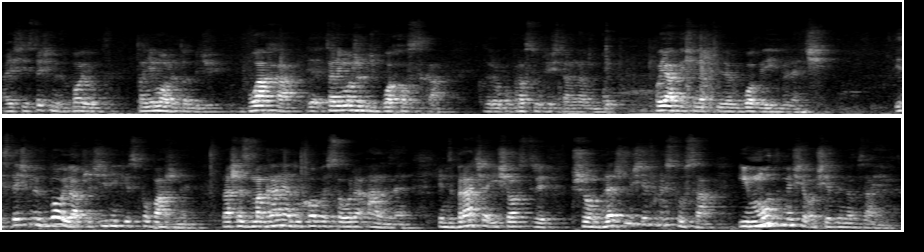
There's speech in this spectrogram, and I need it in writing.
A jeśli jesteśmy w boju, to nie może to być błaha, to nie może być błahostka, która po prostu gdzieś tam nam pojawi się na chwilę w głowie i wyleci. Jesteśmy w boju, a przeciwnik jest poważny. Nasze zmagania duchowe są realne. Więc bracia i siostry, przyobleczmy się w Chrystusa i módlmy się o siebie nawzajem.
